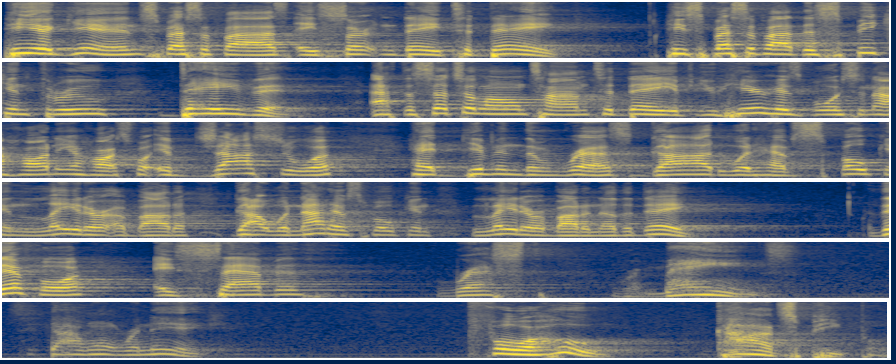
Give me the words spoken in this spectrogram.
He again specifies a certain day today. He specified this speaking through David. After such a long time today, if you hear his voice and not harden your hearts, for if Joshua had given them rest, God would have spoken later about a, God would not have spoken later about another day. Therefore, a Sabbath rest remains. See, God won't renege. For who? God's people.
